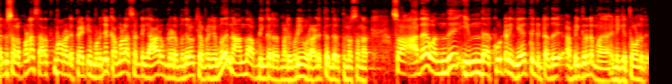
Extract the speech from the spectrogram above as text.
இன்னும் சொல்லப்போனால் சரத்குமாரோட பேட்டி முடிஞ்சு கமல்ஹாசன் யார் உங்களோட முதலமைச்சர் படிக்கும்போது நான் தான் அப்படிங்கிறத மறுபடியும் ஒரு அழுத்தம் திருத்தமாக சொன்னார். ஸோ அதை வந்து இந்த கூட்டணி ஏற்றுக்கிட்டது அப்படிங்கிறது நம்ம இன்னைக்கு தோணுது.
